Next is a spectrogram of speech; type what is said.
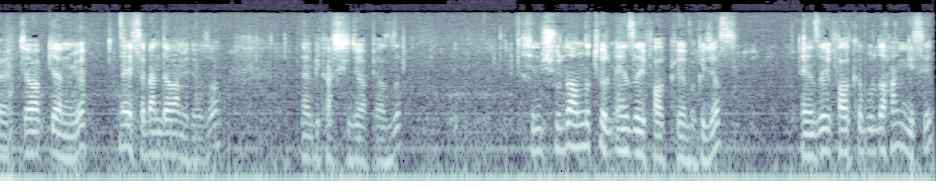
Evet cevap gelmiyor. Neyse ben devam ediyorum o zaman. Yani birkaç kişi cevap yazdı. Şimdi şurada anlatıyorum en zayıf halkaya bakacağız. En zayıf halka burada hangisi?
